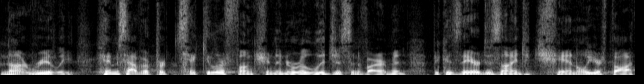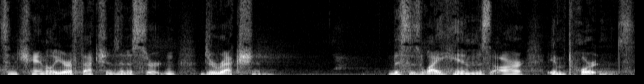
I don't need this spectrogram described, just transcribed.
not really. Hymns have a particular function in a religious environment because they are designed to channel your thoughts and channel your affections in a certain direction. This is why hymns are important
